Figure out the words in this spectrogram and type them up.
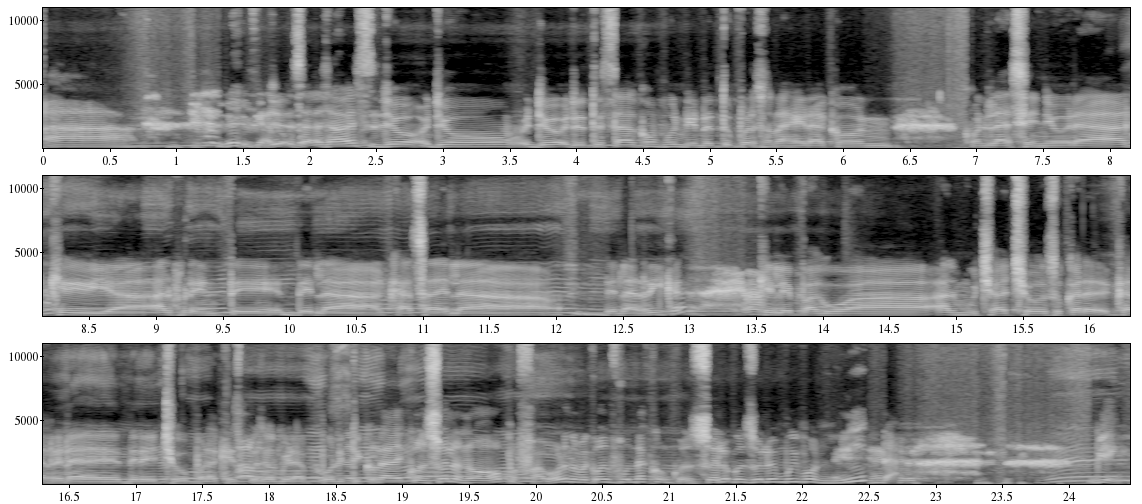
ah. Sabes, yo, yo, yo, yo te estaba confundiendo, tu personaje era con, con la señora que vivía al frente de la casa de la de la rica que le pagó al muchacho su carrera de derecho para que después se volviera político. La de Consuelo, no, por favor, no me confundas con Consuelo. Consuelo es muy bonita. Bien,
